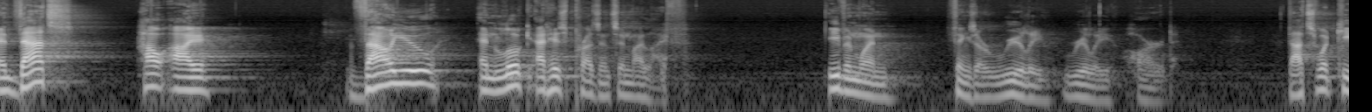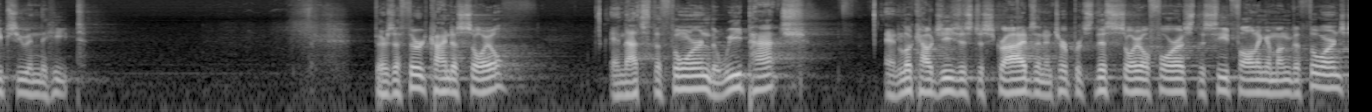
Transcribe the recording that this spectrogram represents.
And that's how I value and look at his presence in my life, even when things are really, really hard. That's what keeps you in the heat. There's a third kind of soil, and that's the thorn, the weed patch. And look how Jesus describes and interprets this soil for us. The seed falling among the thorns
